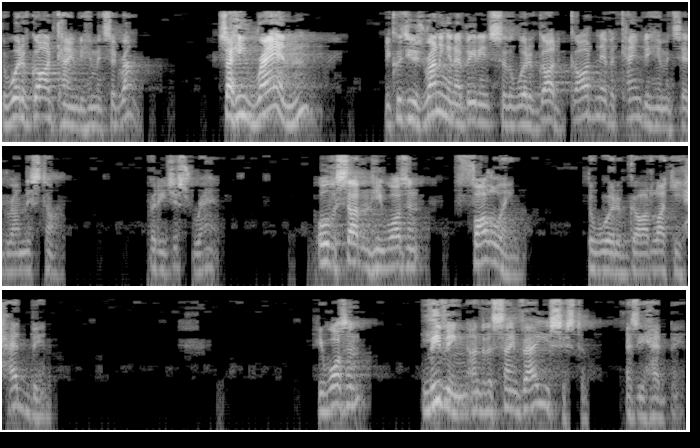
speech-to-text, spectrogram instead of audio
the word of God came to him and said, Run. So he ran because he was running in obedience to the word of God. God never came to him and said, Run this time. But he just ran. All of a sudden, he wasn't following the word of God like he had been. He wasn't living under the same value system as he had been.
